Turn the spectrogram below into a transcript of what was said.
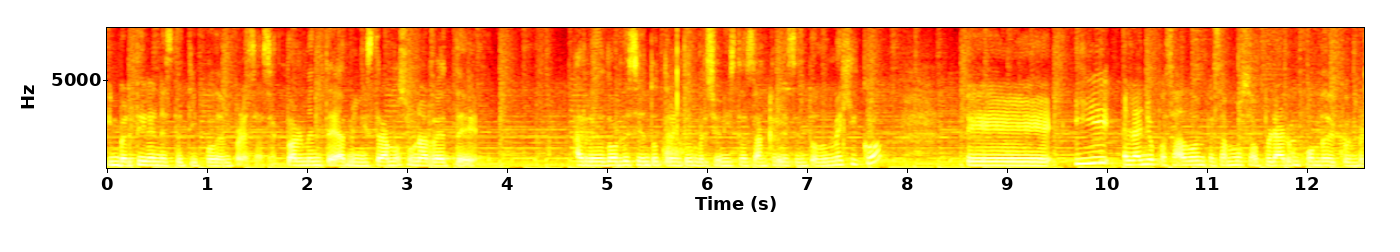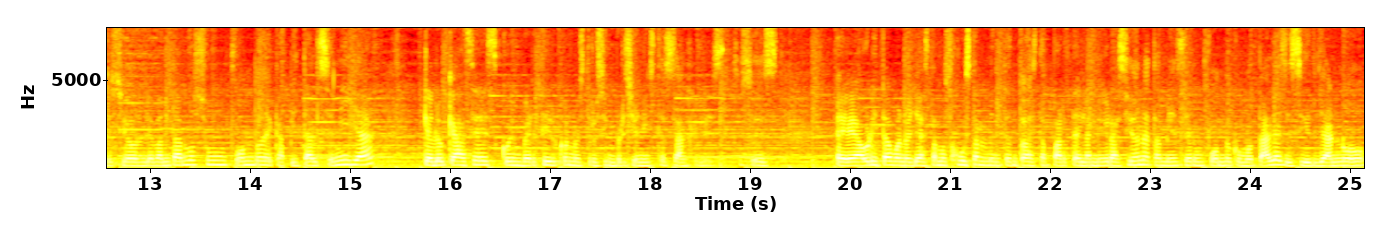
invertir en este tipo de empresas. Actualmente administramos una red de alrededor de 130 inversionistas ángeles en todo México. Eh, y el año pasado empezamos a operar un fondo de coinversión. Levantamos un fondo de capital semilla que lo que hace es coinvertir con nuestros inversionistas ángeles. Entonces, eh, ahorita, bueno, ya estamos justamente en toda esta parte de la migración a también ser un fondo como tal, es decir, ya no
